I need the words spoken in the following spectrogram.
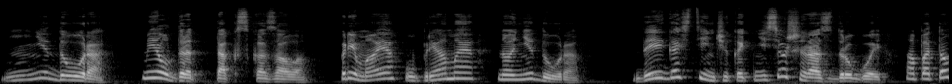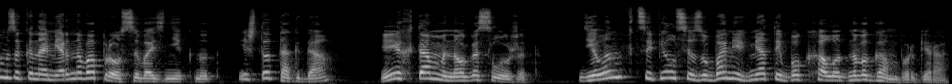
не дура. Милдред так сказала. Прямая, упрямая, но не дура. Да и гостинчик отнесешь раз-другой, а потом закономерно вопросы возникнут. И что тогда? Их там много служит. Дилан вцепился зубами в мятый бок холодного гамбургера.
